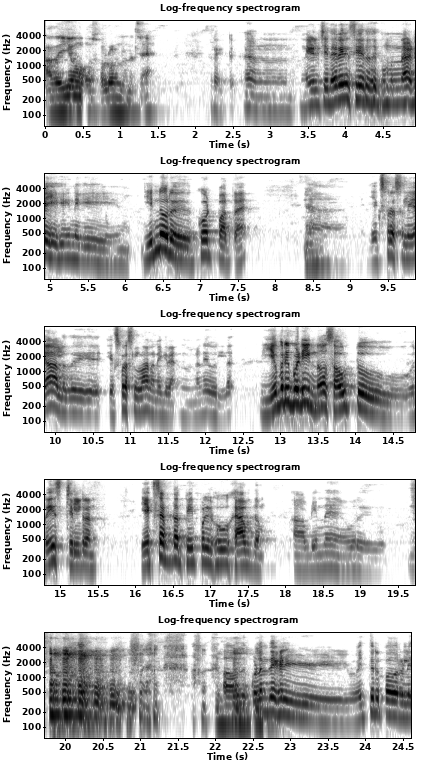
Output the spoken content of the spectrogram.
அதையும் சொல்லணும்னு நினைச்சேன். ரைட் நிகழ்ச்சி நிறைவு செய்யறதுக்கு முன்னாடி இன்னைக்கு இன்னொரு கோட் பார்த்தேன். எக்ஸ்பிரஸ்லயா அல்லது எக்ஸ்பிரஸ்ல தான் நினைக்கிறேன். நினைவு இல்லை. Everybody knows how to raise children except the people who have them அப்படின்னு ஒரு அதாவது குழந்தைகள் வைத்திருப்பவர்களை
